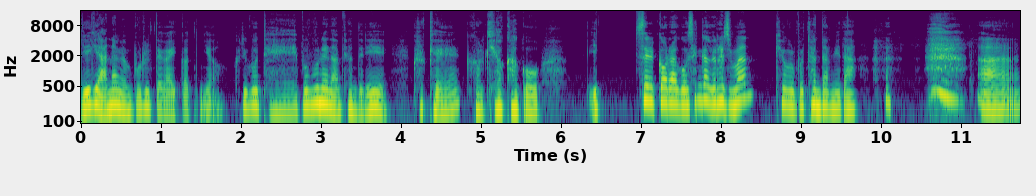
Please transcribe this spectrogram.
얘기 안 하면 모를 때가 있거든요. 그리고 대부분의 남편들이 그렇게 그걸 기억하고 있을 거라고 생각을 하지만 기억을 못 한답니다. 아,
